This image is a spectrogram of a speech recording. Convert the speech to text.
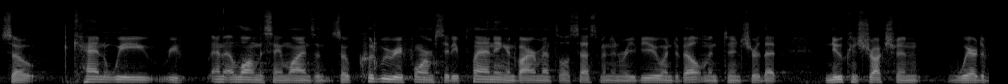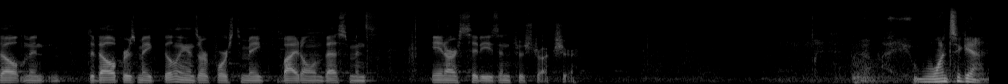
So can we, re- and along the same lines, and so could we reform city planning, environmental assessment and review and development to ensure that new construction where development, developers make billions are forced to make vital investments in our city's infrastructure? Once again,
